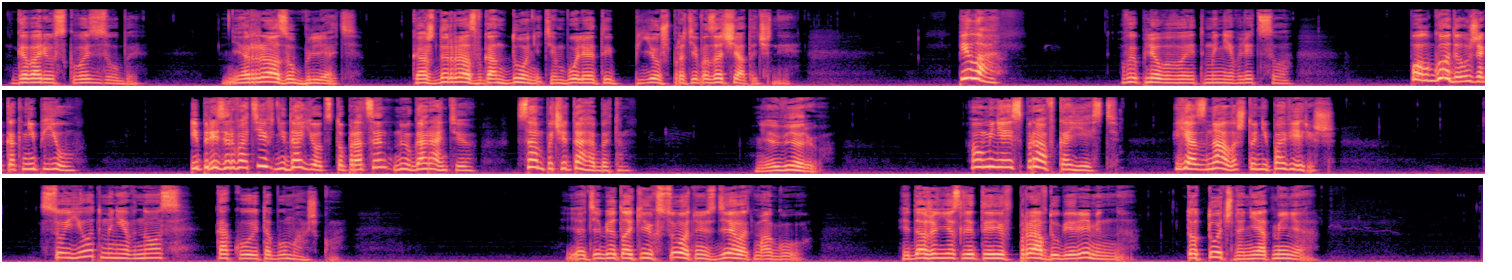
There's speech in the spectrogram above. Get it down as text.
Говорю сквозь зубы. Ни разу, блядь. Каждый раз в гондоне, тем более ты пьешь противозачаточные. Пила. Выплевывает мне в лицо. Полгода уже как не пью и, презерватив не дает стопроцентную гарантию. Сам почитай об этом». «Не верю». «А у меня и справка есть. Я знала, что не поверишь». Сует мне в нос какую-то бумажку. «Я тебе таких сотню сделать могу. И даже если ты и вправду беременна, то точно не от меня».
